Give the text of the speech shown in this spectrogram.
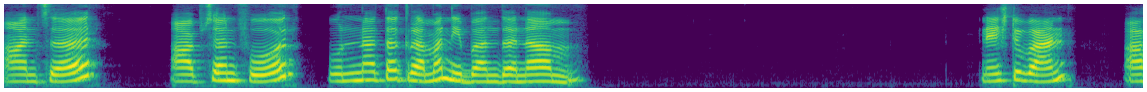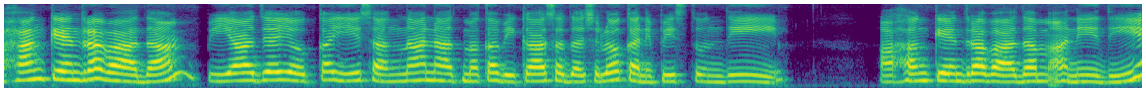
ఆన్సర్. Option four. ఉన్నత క్రమ నిబంధనం. నెక్స్ట్ వన్. అహంకేంద్రవాదం పియాజే యొక్క ఈ సంజ్ఞానాత్మక వికాస దశలో కనిపిస్తుంది. అహంకేంద్రవాదం అనేది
